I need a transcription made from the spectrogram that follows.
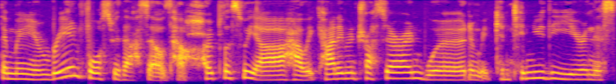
Then we reinforce with ourselves how hopeless we are, how we can't even trust our own word, and we continue the year in this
